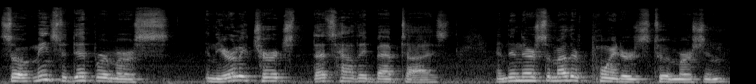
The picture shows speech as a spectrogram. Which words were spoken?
So it means to dip or immerse. In the early church, that's how they baptized. And then there's some other pointers to immersion.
